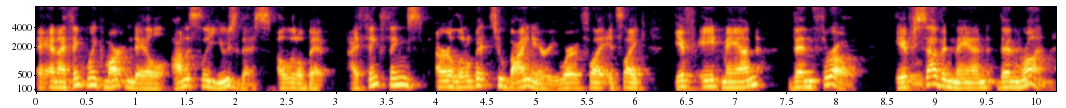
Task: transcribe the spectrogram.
and I think Wink Martindale honestly used this a little bit. I think things are a little bit too binary, where it's like it's like if eight man, then throw. If mm. seven man, then run.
